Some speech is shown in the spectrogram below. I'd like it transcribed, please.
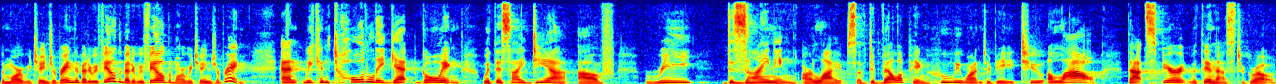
The more we change our brain, the better we feel. The better we feel, the more we change our brain. And we can totally get going with this idea of redesigning our lives, of developing who we want to be, to allow that spirit within us to grow.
